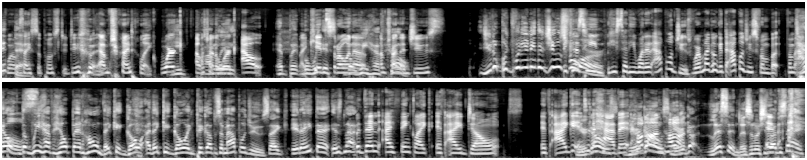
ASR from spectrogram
like, what was. I supposed to do? I'm trying to like work. He I was trying to work out. Eh, But My but kid's throwing up. We have I'm trying to juice You don't. But what do you need the juice because for? he he said he wanted apple juice. Where am I going to get the apple juice from? But from Tell apples. we have help at home. They could go. They could go and pick up some apple juice. Like it ain't that. It's not. But then I think like if I don't, If I get Here into the habit, Here hold on, hold Here on. Listen, listen to what she's If- about to say.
